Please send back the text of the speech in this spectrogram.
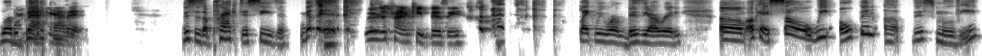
we're, We're back at it. This is a practice season. We were just trying to keep busy. like we weren't busy already. Um, okay, so we open up this movie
